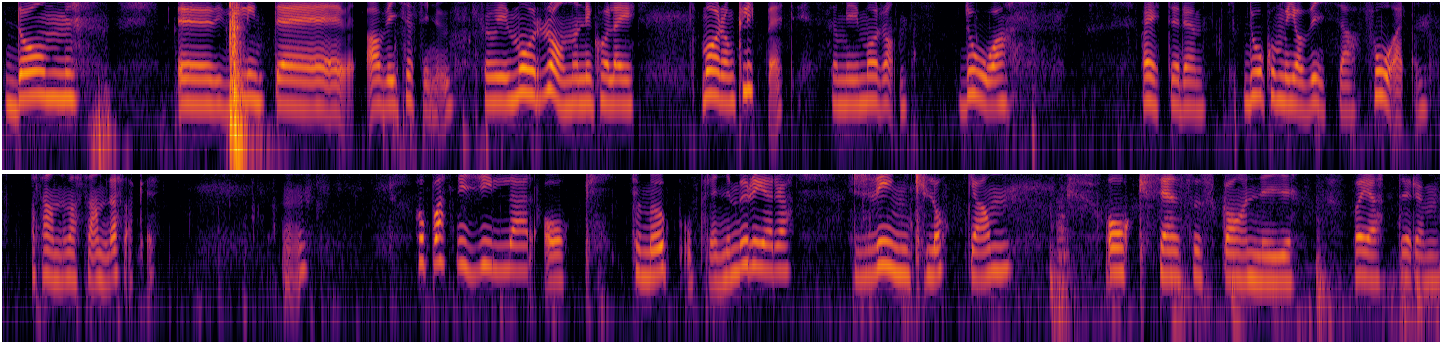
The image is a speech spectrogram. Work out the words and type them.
de eh, vill inte ja, visa sig nu. Så imorgon, om ni kollar i morgonklippet som är imorgon, då vad heter det, då kommer jag visa fåren. Alltså och en massa andra saker. Mm. Hoppas ni gillar och tumme upp och prenumerera. Ring klockan. Och sen så ska ni vad heter det,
